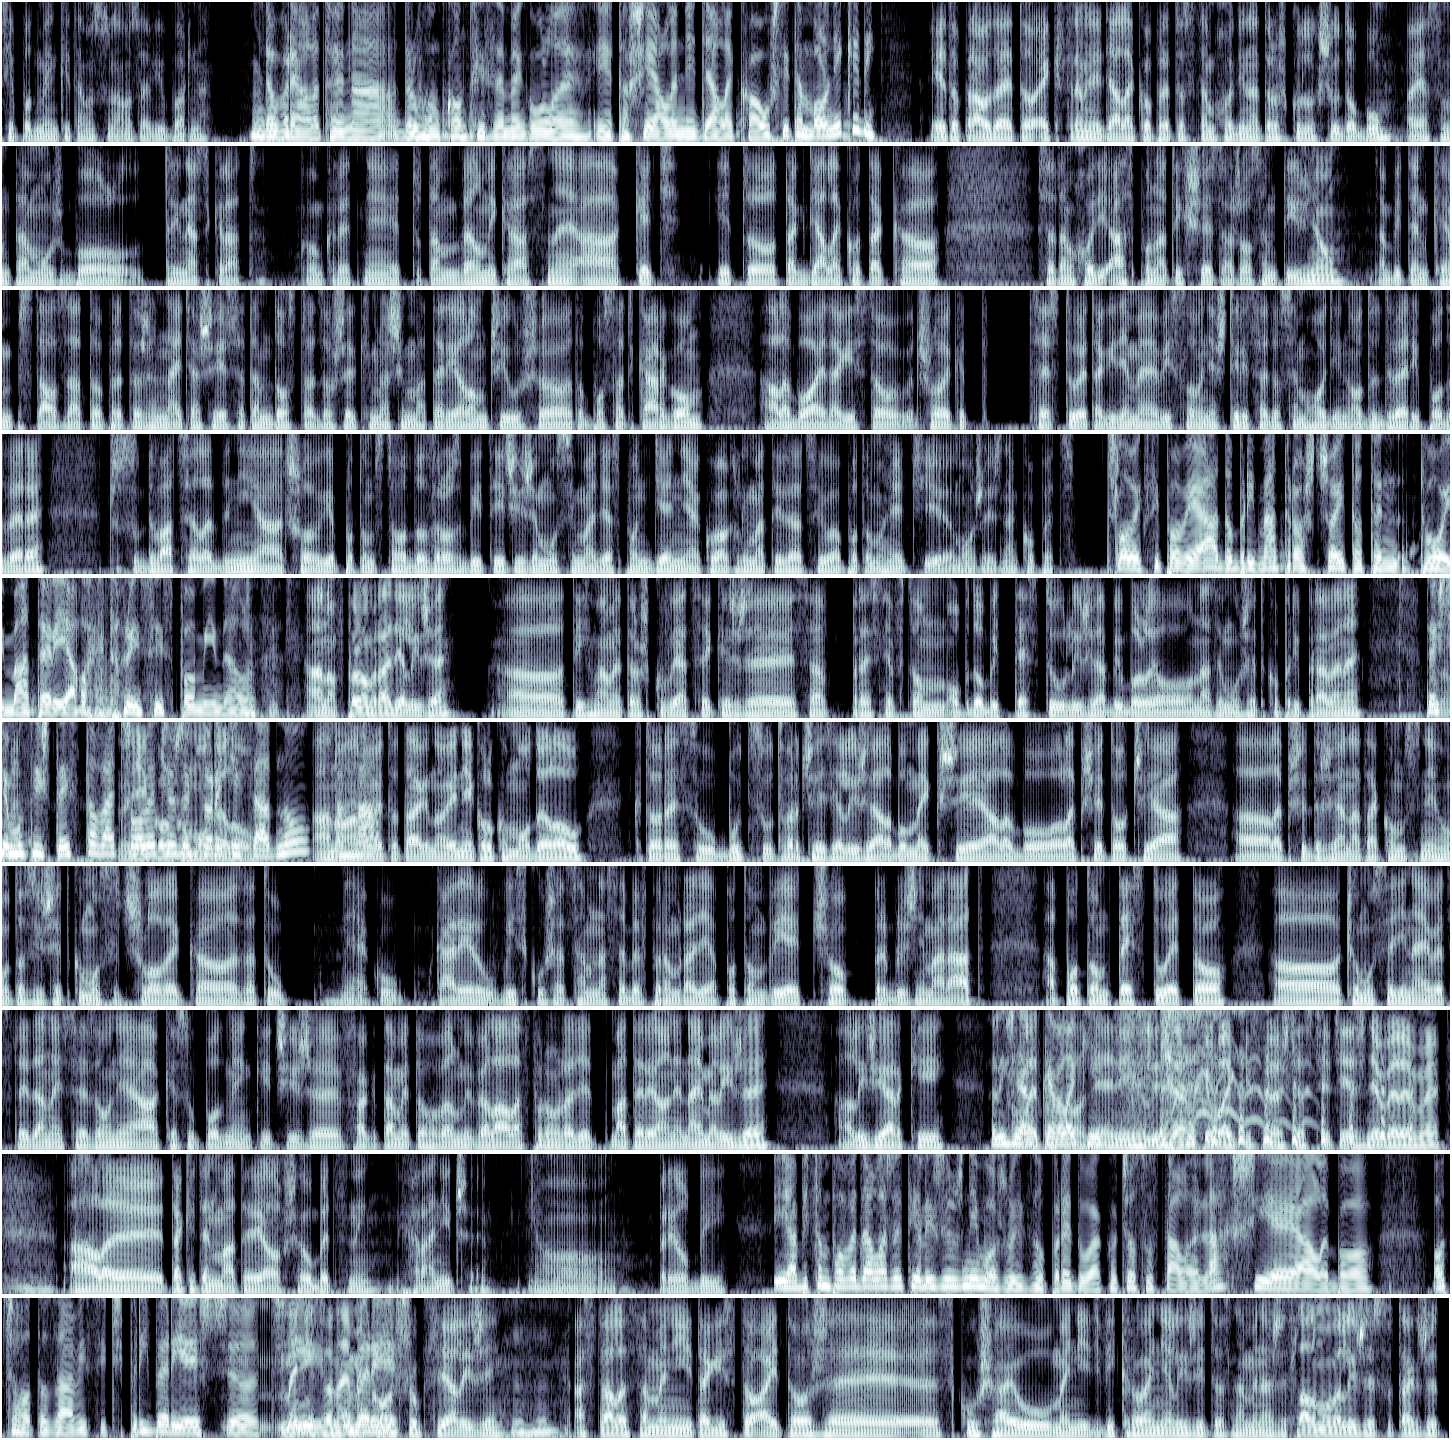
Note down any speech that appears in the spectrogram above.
tie podmienky tam sú naozaj výborné. Dobre, ale to je na druhom konci Zemegule, je to šialene ďaleko. A už si tam bol niekedy? Je to pravda, je to extrémne ďaleko, preto sa tam chodí na trošku dlhšiu dobu. Ja som tam už bol 13 krát konkrétne, je to tam veľmi krásne a keď je to tak ďaleko, tak eh, sa tam chodí aspoň na tých 6 až 8 týždňov, aby ten kemp stal za to, pretože najťažšie je sa tam dostať so všetkým našim materiálom, či už eh, to poslať kargom, alebo aj takisto človek, keď cestuje, tak ideme vyslovene 48 hodín od dverí po dvere, čo sú dva celé dni a človek je potom z toho dosť rozbitý, čiže musí mať aspoň deň nejakú aklimatizáciu a potom hneď e, môže ísť na kopec. Človek si povie, a dobrý matroš, čo je to ten tvoj materiál, ktorý si spomínal? Áno, v prvom rade lyže, tých máme trošku viacej, keďže sa presne v tom období testujú lyže, aby boli na zemu všetko pripravené. To ešte no, musíš testovať človeče, že ktoré ti sadnú? Áno, Aha. áno, je to tak. No je niekoľko modelov, ktoré sú, buď sú tvrdšie tie lyže, alebo mekšie, alebo lepšie točia, lepšie držia na takom snehu. To si všetko musí človek za tú nejakú kariéru vyskúšať sám na sebe v prvom rade a potom vie, čo približne má rád a potom testuje to, čo mu sedí najviac v tej danej sezóne a aké sú podmienky. Čiže fakt tam je toho veľmi veľa, ale v prvom rade materiálne najmä lyže, a lyžiarky. Lyžiarske vleky. Nie, lyžiarske vleky si našťastie tiež nebereme, ale taký ten materiál všeobecný, chrániče, prilby. Ja by som povedala, že tie lyže už nemôžu ísť dopredu, ako čo sú stále ľahšie, alebo od čoho to závisí? Či priberieš, či Mení sa najmä uberieš? konštrukcia lyží. Uh-huh. A stále sa mení takisto aj to, že skúšajú meniť vykrojenie lyží. To znamená, že slalomové lyže sú tak, že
